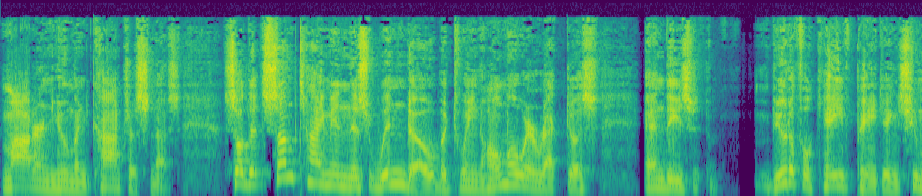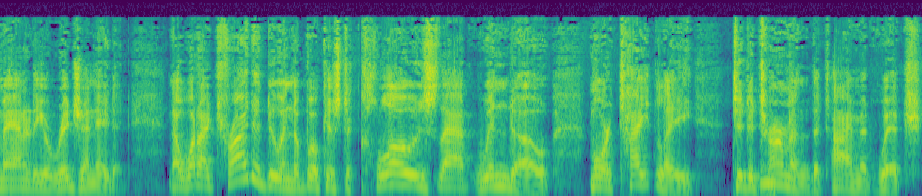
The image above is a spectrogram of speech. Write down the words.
modern human consciousness. So that sometime in this window between Homo erectus and these beautiful cave paintings, humanity originated. Now, what I try to do in the book is to close that window more tightly to determine the time at which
